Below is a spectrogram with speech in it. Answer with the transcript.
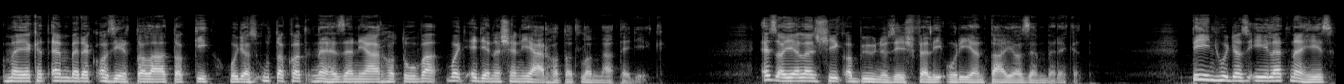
amelyeket emberek azért találtak ki, hogy az utakat nehezen járhatóvá, vagy egyenesen járhatatlanná tegyék. Ez a jelenség a bűnözés felé orientálja az embereket. Tény, hogy az élet nehéz,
